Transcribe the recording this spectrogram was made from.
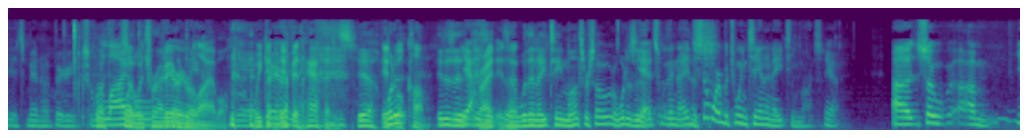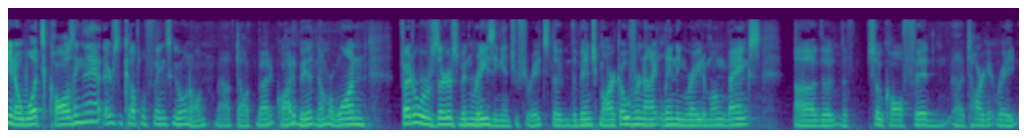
it's been a very quite- reliable. quite attractive. Very reliable. Yeah, we can, very if it happens, Yeah. it What will it- come. It is, a, Yeah. is Right, it, is uh, that- within 18 months or so, or what is it? Yeah, it's within it's That's- somewhere between 10 and 18 months. Yeah. Uh, so, um, you know, what's causing that? There's a couple of things going on. I've talked about it quite a bit. Number one, Federal Reserve's been raising interest rates. The the benchmark overnight lending rate among banks, uh, the the so-called Fed uh, target rate.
